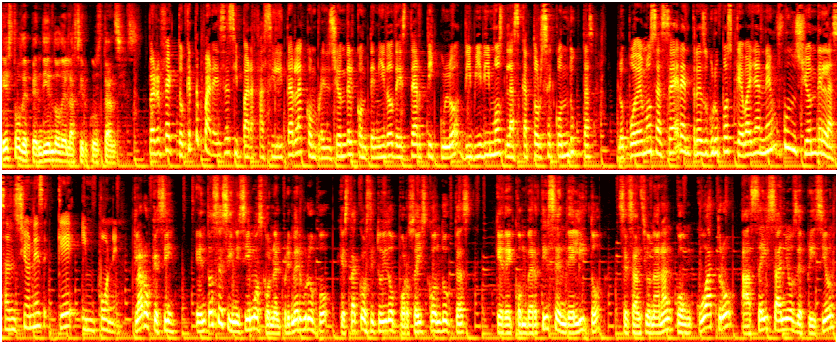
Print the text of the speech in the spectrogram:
esto dependiendo de las circunstancias. Perfecto, ¿qué te parece si para facilitar la comprensión del contenido de este artículo dividimos las 14 conductas? Lo podemos hacer en tres grupos que vayan en función de las sanciones que imponen. Claro que sí. Entonces iniciemos con el primer grupo, que está constituido por seis conductas que de convertirse en delito se sancionarán con 4 a 6 años de prisión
